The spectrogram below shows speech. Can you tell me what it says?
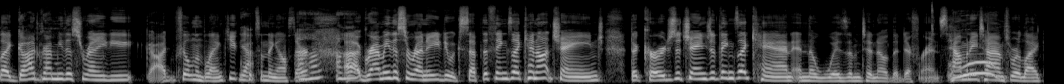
Like, God grant me the serenity, God fill in the blank. You can Yeah. put something else there. Uh-huh, Uh, grant me the serenity to accept the things I cannot change, the courage to change the things I can, and the wisdom to know the difference. How many times we're like,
